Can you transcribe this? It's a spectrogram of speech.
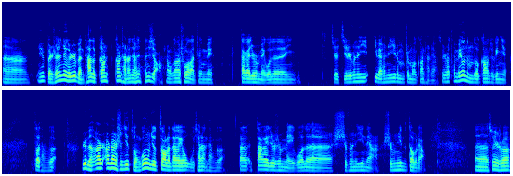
嗯，因为本身这个日本它的钢钢产量就很很小，像我刚才说了，这个美大概就是美国的，就是几十分之一、一百分之一这么这么个钢产量，所以说它没有那么多钢就给你造坦克。日本二二战时期总共就造了大概有五千辆坦克，大概大概就是美国的十分之一那样，十分之一都到不了。呃，所以说，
